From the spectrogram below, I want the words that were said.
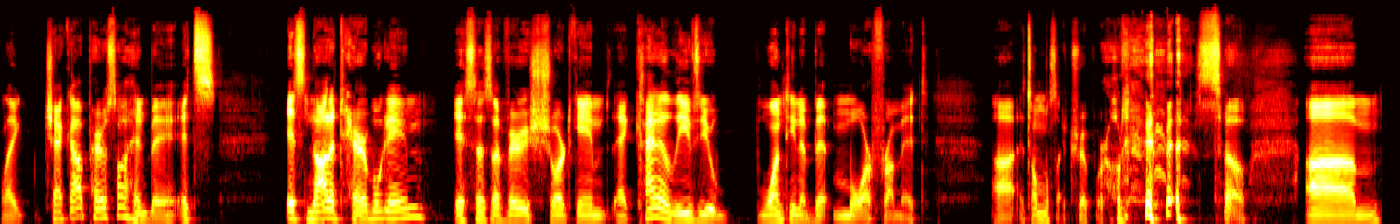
like check out Parasol Henbei. It's it's not a terrible game. It's just a very short game that kind of leaves you wanting a bit more from it. Uh, it's almost like Trip World. so, um,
